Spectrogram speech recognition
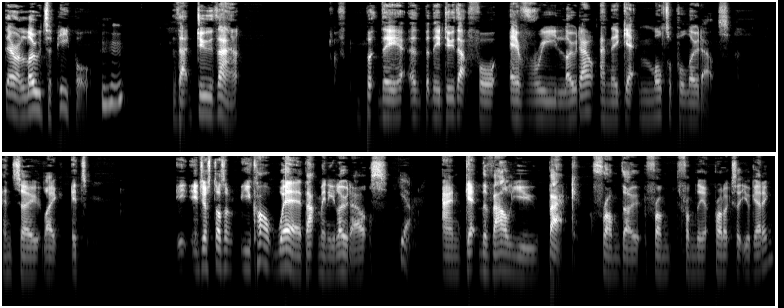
there are loads of people Mhm. that do that but they uh, but they do that for every loadout and they get multiple loadouts and so like it's it, it just doesn't you can't wear that many loadouts Yeah. and get the value back from the from from the products that you're getting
